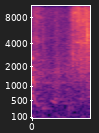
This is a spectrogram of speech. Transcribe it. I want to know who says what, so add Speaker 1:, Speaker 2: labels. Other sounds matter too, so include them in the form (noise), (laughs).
Speaker 1: Ah! (laughs)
